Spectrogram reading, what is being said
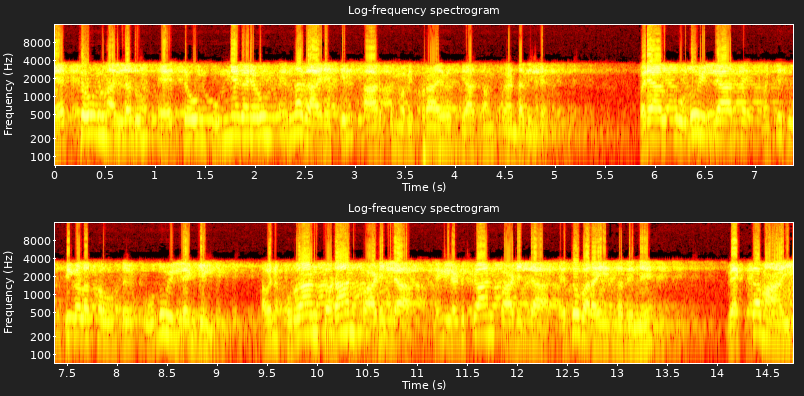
ഏറ്റവും നല്ലതും ഏറ്റവും പുണ്യകരവും എന്ന കാര്യത്തിൽ ആർക്കും അഭിപ്രായ വ്യത്യാസം വേണ്ടതില്ല. ഒരാൾക്ക് ഉളുവില്ലാത്ത മറ്റ് ശുദ്ധികളൊക്കെ ഉണ്ട് ഉളുവില്ലെങ്കിൽ അവന് ഖുർആൻ തൊടാൻ പാടില്ല അല്ലെങ്കിൽ എടുക്കാൻ പാടില്ല എന്ന് പറയുന്നതിന് വ്യക്തമായി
